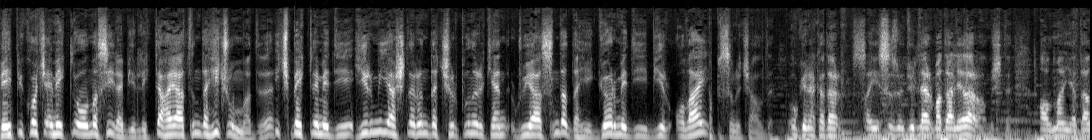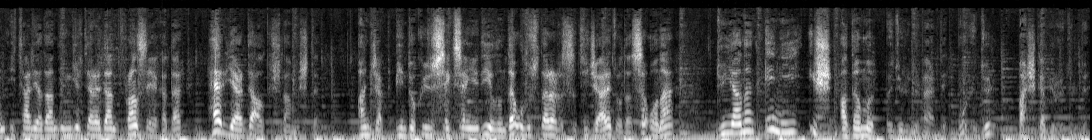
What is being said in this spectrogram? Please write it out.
Vehbi Koç emekli olmasıyla birlikte hayatında hiç ummadığı, hiç beklemediği, 20 yaşlarında çırpınırken rüyasında dahi görmediği bir olay kapısını çaldı. O güne kadar sayısız ödüller, madalyalar almıştı. Almanya'dan, İtalya'dan, İngiltere'den, Fransa'ya kadar her yerde alkışlanmıştı. Ancak 1987 yılında Uluslararası Ticaret Odası ona dünyanın en iyi iş adamı ödülünü verdi. Bu ödül başka bir ödüldü.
